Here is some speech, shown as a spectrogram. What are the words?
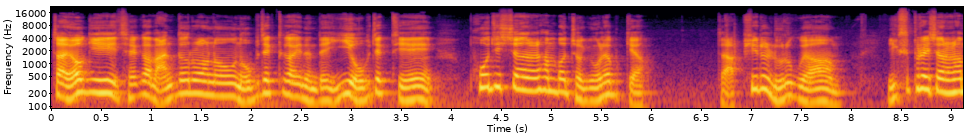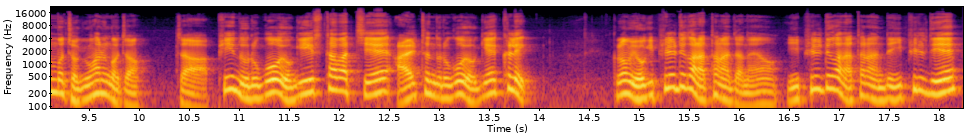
자, 여기 제가 만들어 놓은 오브젝트가 있는데 이 오브젝트에 포지션을 한번 적용을 해볼게요. 자, P를 누르고요. 익스프레션을 한번 적용하는 거죠. 자, P 누르고 여기 스타바치에 Alt 누르고 여기에 클릭. 그럼 여기 필드가 나타나잖아요. 이 필드가 나타나는데 이 필드에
